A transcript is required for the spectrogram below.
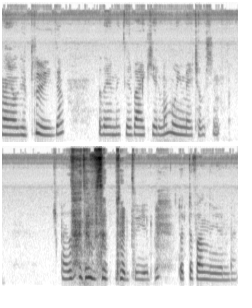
Ben yolculukta uyuyacağım. Ya da yemekleri belki yerim ama uyumaya çalışayım. Çünkü ben zaten bu saatlerde uyuyorum. Dörtte falan uyuyorum ben.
